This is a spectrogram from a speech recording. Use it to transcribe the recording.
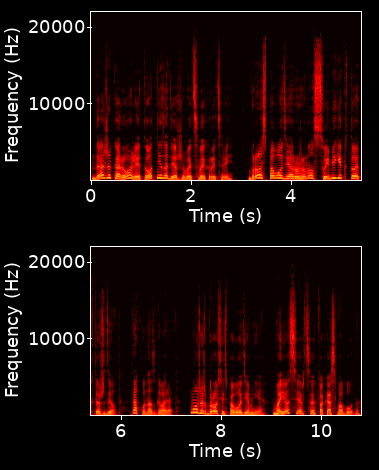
Даже король и тот не задерживает своих рыцарей. Брось поводья оруженосцу и беги к той, кто ждет. Так у нас говорят. Можешь бросить поводья мне. Мое сердце пока свободно.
